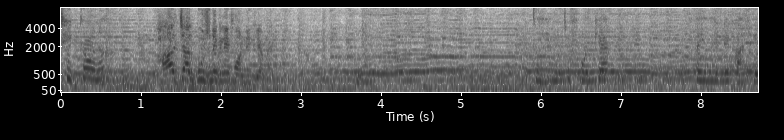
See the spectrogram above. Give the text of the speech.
ठीक तो हो ना? हाल चाल पूछने के लिए फ़ोन नहीं किया मैंने। तुमने मुझे फ़ोन किया? वही मेरे लिए काफ़ी है।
